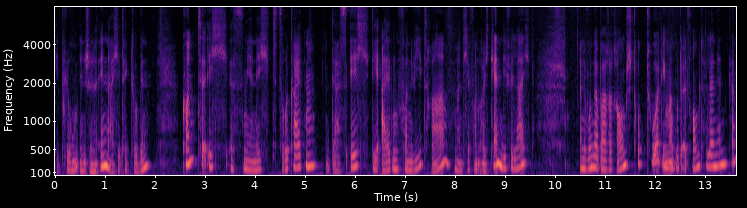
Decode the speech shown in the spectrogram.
Diplom-Ingenieurin-Architektur bin, konnte ich es mir nicht zurückhalten, dass ich die Algen von Vitra, manche von euch kennen die vielleicht, eine wunderbare Raumstruktur, die man gut als Raumteiler nennen kann.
